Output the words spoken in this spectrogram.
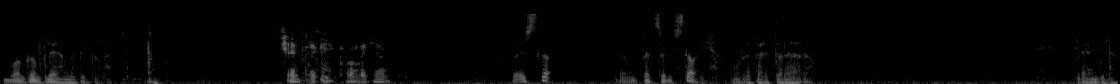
Buon compleanno, piccola. Sempre Sì. piccola la chiamo. Questo è un pezzo di storia, un reperto raro. Prendila.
